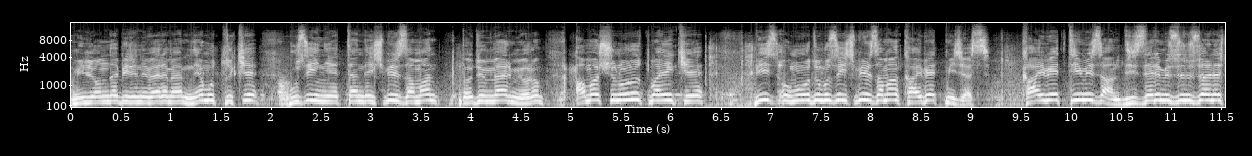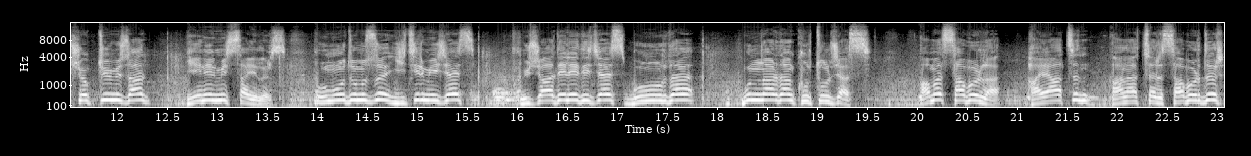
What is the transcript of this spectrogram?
milyonda birini veremem. Ne mutlu ki bu zihniyetten de hiçbir zaman ödün vermiyorum. Ama şunu unutmayın ki biz umudumuzu hiçbir zaman kaybetmeyeceğiz. Kaybettiğimiz an, dizlerimizin üzerine çöktüğümüz an yenilmiş sayılırız. Umudumuzu yitirmeyeceğiz, mücadele edeceğiz. Bu uğurda bunlardan kurtulacağız. Ama sabırla. Hayatın anahtarı sabırdır.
